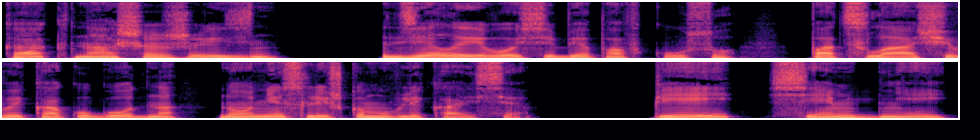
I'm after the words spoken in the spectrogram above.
«Как наша жизнь. Делай его себе по вкусу, подслащивай как угодно, но не слишком увлекайся. Пей семь дней.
